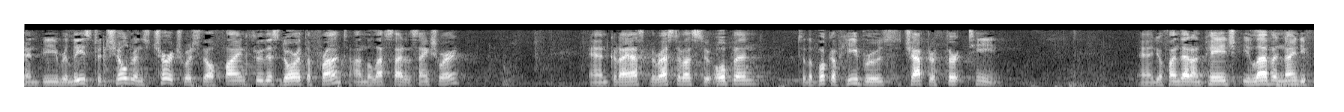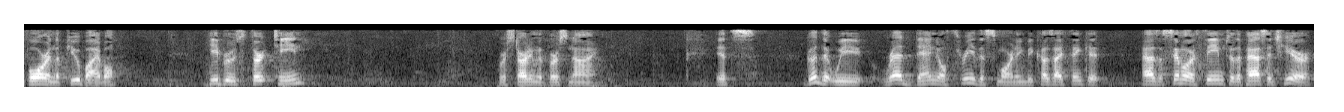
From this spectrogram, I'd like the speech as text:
can be released to Children's Church, which they'll find through this door at the front on the left side of the sanctuary. And could I ask the rest of us to open to the book of Hebrews, chapter 13. And you'll find that on page 1194 in the Pew Bible. Hebrews 13. We're starting with verse 9. It's good that we read Daniel 3 this morning because I think it has a similar theme to the passage here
